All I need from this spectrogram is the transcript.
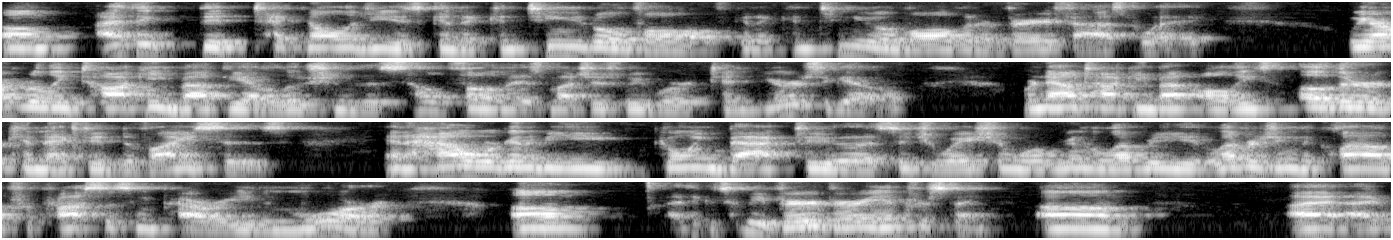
Um, I think the technology is going to continue to evolve, going to continue to evolve in a very fast way. We aren't really talking about the evolution of the cell phone as much as we were 10 years ago. We're now talking about all these other connected devices and how we're going to be going back to a situation where we're going to leverage leveraging the cloud for processing power even more. Um, I think it's going to be very, very interesting. Um, I, I,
